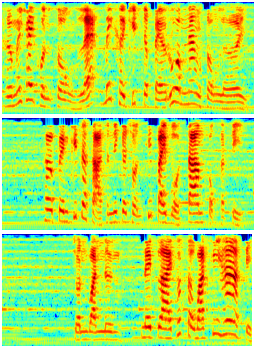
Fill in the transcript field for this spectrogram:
เธอไม่ใช่คนทรงและไม่เคยคิดจะไปร่วมนั่งทรงเลย เธอเป็นคิตศาสนิกชนที่ไปโบสถ์ตามปกติ จนวันหนึ่งในปลายทศวรรษที่ห้าสิบ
